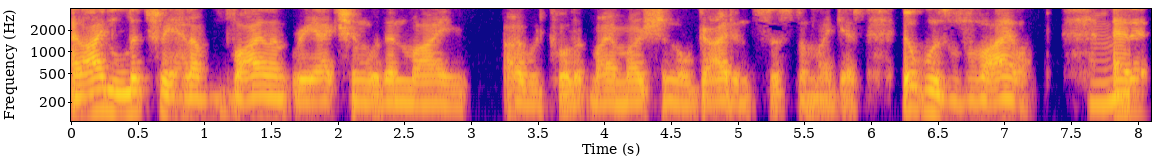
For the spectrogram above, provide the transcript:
And I literally had a violent reaction within my, I would call it my emotional guidance system. I guess it was violent, mm-hmm. and it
